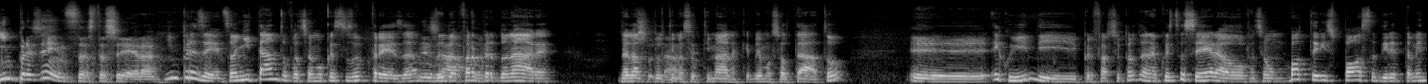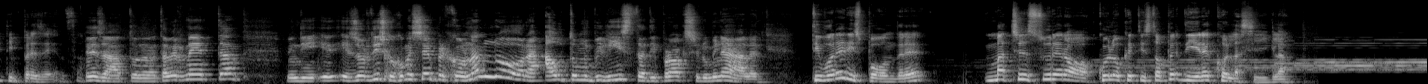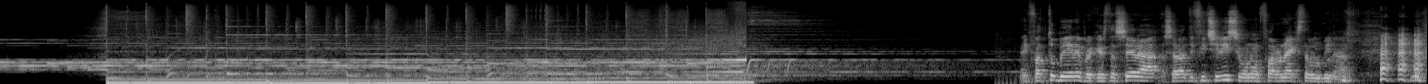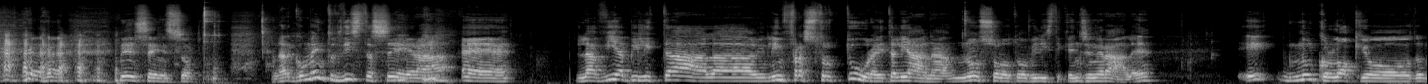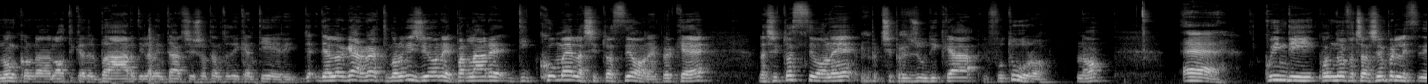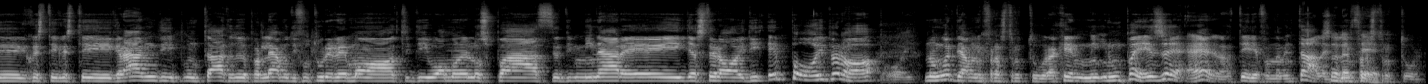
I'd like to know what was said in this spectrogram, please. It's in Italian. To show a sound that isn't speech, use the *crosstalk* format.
in presenza stasera. In presenza, ogni tanto facciamo questa sorpresa. Esatto. Dobbiamo far perdonare dall'ultima settimana che abbiamo saltato. E, e, quindi per farci perdonare questa sera facciamo un botte risposta direttamente in presenza. Esatto, nella tavernetta. Quindi esordisco come sempre con allora automobilista di Proxy Luminale. Ti vorrei rispondere, ma censurerò quello che ti sto per dire con la sigla. Hai fatto bene perché stasera sarà difficilissimo non fare un extra luminale. *laughs* Nel senso, l'argomento di stasera è la viabilità, la, l'infrastruttura italiana, non solo automobilistica in generale, e non con l'occhio, non con l'ottica del bar, di lamentarci soltanto dei cantieri, di, di allargare un attimo la visione e parlare di com'è la situazione, perché la situazione ci pregiudica il futuro, no? Eh. Quindi noi facciamo sempre le, eh, queste, queste, grandi puntate dove parliamo di futuri remoti, di uomo nello spazio, di minare gli asteroidi e poi però poi. non guardiamo l'infrastruttura che in un paese è l'arteria fondamentale, Sono l'infrastruttura.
